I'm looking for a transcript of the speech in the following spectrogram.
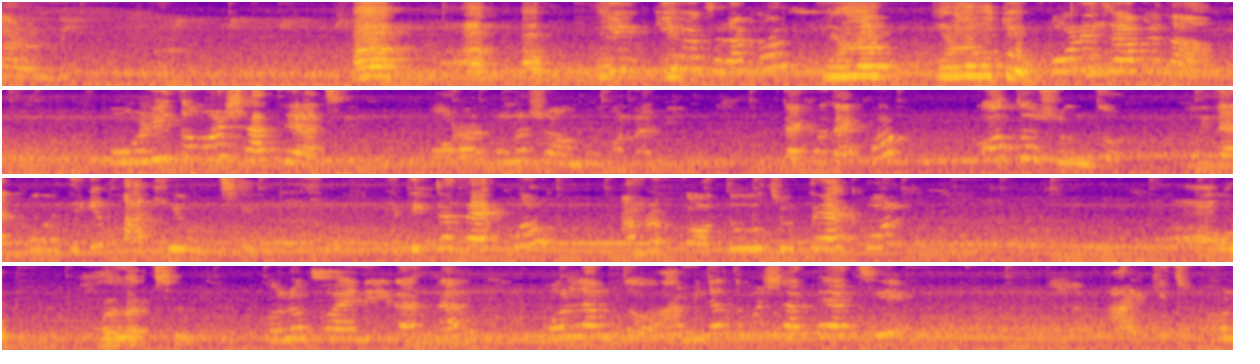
কারণ নেই। কি কি হয়েছে রাখা? পড়ে যাব পড়ে যাব তো। পড়ে যাবে না। পড়ি তোমার সাথে আছে। পড়ার কোনো সম্ভাবনা নেই। দেখো দেখো কত সুন্দর। ওই দেখো ওইদিকে পাখি উঠছে এদিকটা দেখো আমরা কত উঁচুতে এখন। আমার ভয় লাগছে। কোনো ভয় নেই রাখাল বললাম তো আমি না তোমার সাথে আছি। আর কিছুক্ষণ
